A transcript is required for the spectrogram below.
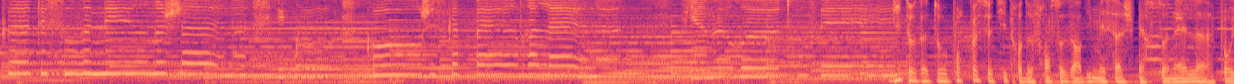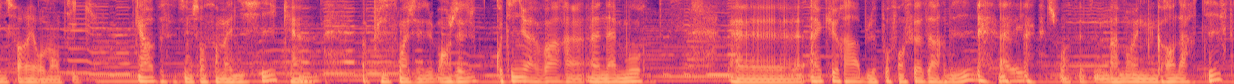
que tes souvenirs me gênent. Et cours, cours jusqu'à perdre haleine. Viens me retrouver. Guy Tosato, pourquoi ce titre de Françoise Hardy, message personnel pour une soirée romantique Ah, que c'est une chanson magnifique. En plus, moi, j'ai- bon, je continue à avoir un, un amour euh, incurable pour Françoise Hardy. je pense que c'est une- vraiment une grande artiste.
